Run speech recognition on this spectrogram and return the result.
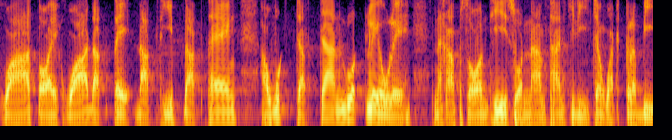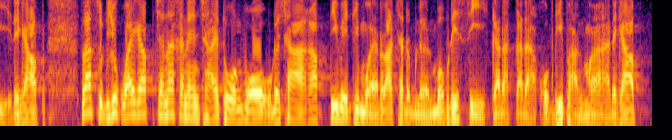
ขวาต่อยขวาดักเตะดักถีบดักแทง อาวุธจัดจ้านรวดเร็วเลยนะครับซ้อนที่สวนน้ำทานคีรีจังหวัดกระบี่นะครับล่าสุดที่ชกไว้ครับชนะคะแนนชายโทนวออุตชาครับที่เวทีมวยราชดำเนินเมื่อวันที่ 4 กรกฎาคมที่ผ่านมานะครับ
